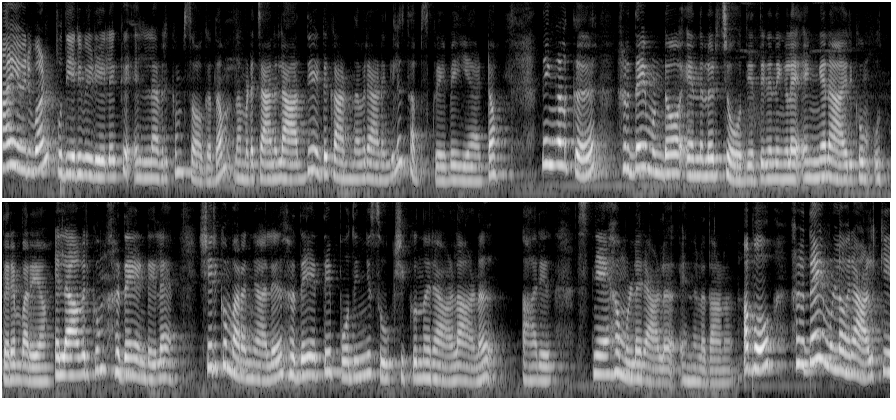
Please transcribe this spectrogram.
ഹായ് എവരി വൺ പുതിയൊരു വീഡിയോയിലേക്ക് എല്ലാവർക്കും സ്വാഗതം. നമ്മുടെ ചാനൽ ആദ്യമായിട്ട് കാണുന്നവരാണെങ്കിൽ സബ്സ്ക്രൈബ് ചെയ്യുക കേട്ടോ. നിങ്ങൾക്ക് ഹൃദയമുണ്ടോ എന്നുള്ളൊരു ചോദ്യത്തിന് നിങ്ങൾ എങ്ങനെ ആയിരിക്കും ഉത്തരം പറയാം? എല്ലാവർക്കും ഹൃദയമുണ്ട് അല്ലേ ശരിക്കും പറഞ്ഞാൽ ഹൃദയത്തെ പൊതിഞ്ഞ് സൂക്ഷിക്കുന്ന ഒരാളാണ് ആര്? സ്നേഹമുള്ള ഒരാൾ എന്നുള്ളതാണ്. അപ്പോൾ ഹൃദയമുള്ള ഒരാൾക്ക്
